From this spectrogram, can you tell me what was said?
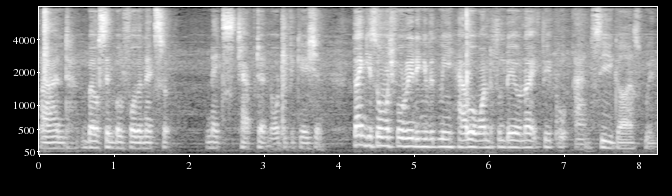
and bell symbol for the next next chapter notification. Thank you so much for reading with me. Have a wonderful day or night, people, and see you guys with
